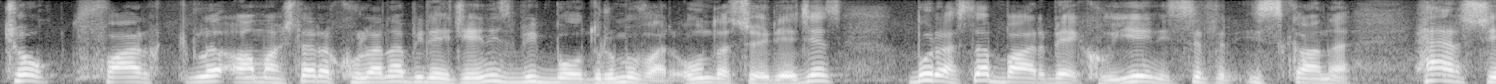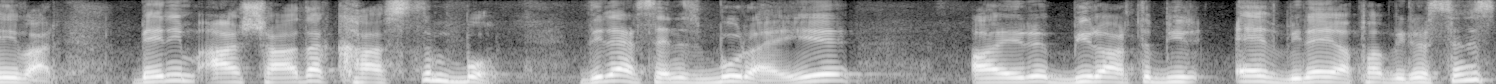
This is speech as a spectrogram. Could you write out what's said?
çok farklı amaçlara kullanabileceğiniz bir bodrumu var. Onu da söyleyeceğiz. Burası da barbekü. Yeni sıfır iskanı. Her şey var. Benim aşağıda kastım bu. Dilerseniz burayı ayrı bir artı bir ev bile yapabilirsiniz.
